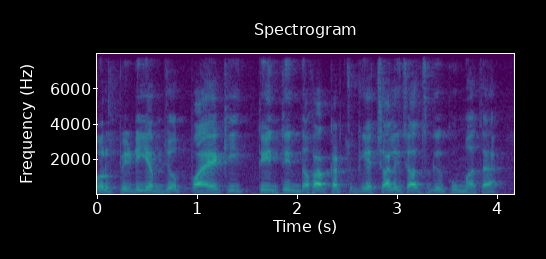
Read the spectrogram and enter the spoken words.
और पी डी एम जो पाए की तीन तीन दफ़ा कर चुकी है, चालीस साल की हुकूमत है।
